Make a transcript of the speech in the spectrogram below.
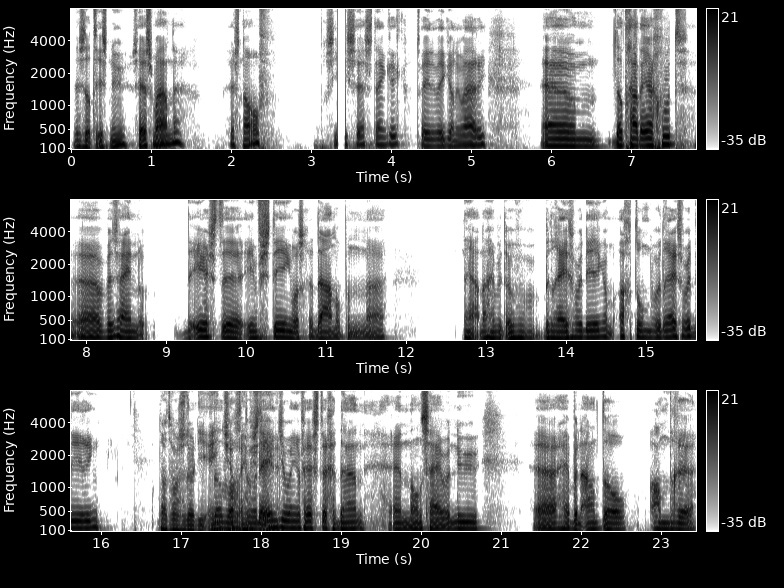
Dus dat is nu zes maanden. Zes en een half. Precies zes, denk ik. Tweede week januari. Ehm, dat gaat erg goed. Eh, we zijn... De eerste investering was gedaan op een... eh, nou ja, dan hebben we het over bedrijfswaardering. Om 800 bedrijfswaardering. dat was door die angel Dat was door de. Angel Investor gedaan. En dan zijn we nu, eh, hebben een aantal andere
